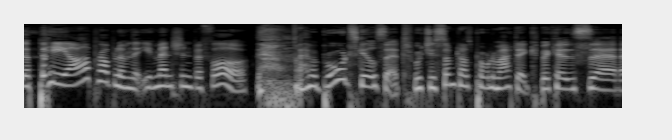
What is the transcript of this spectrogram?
the PR problem that you've mentioned before. I have a broad skill set, which is sometimes problematic because uh,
